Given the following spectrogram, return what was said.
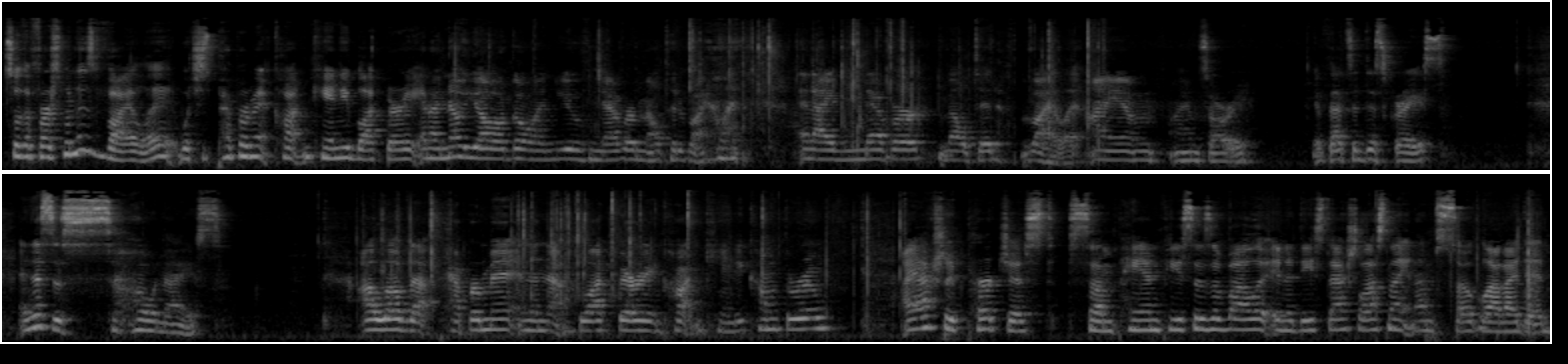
So the first one is Violet, which is peppermint, cotton candy, blackberry. And I know y'all are going, you've never melted Violet. And I've never melted Violet. I am, I am sorry if that's a disgrace. And this is so nice. I love that peppermint and then that blackberry and cotton candy come through. I actually purchased some pan pieces of Violet in a D-stash last night and I'm so glad I did.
